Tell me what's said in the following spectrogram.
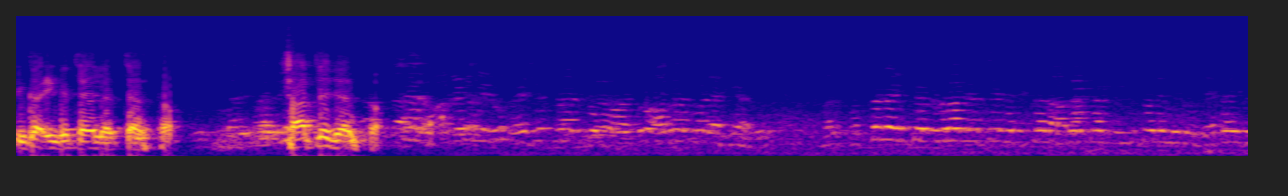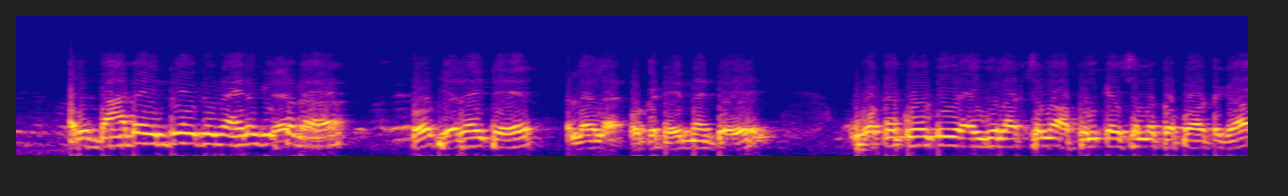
ఇంకా ఇంకా చేయలేదు చేస్తాం. షార్ట్లీ చేస్తాం ఆల్రెడీ మీరు రేషన్ కార్డుతో పాటు ఆధార్ కార్డు అడిగారు మరి కొత్తగా ఇంకా వివరాలు ఎంత సేకరిస్తారు ఆధార్ కార్డు ఇంటితోనే మీరు డేటా ఎంట్రీ చేస్తున్నారు అరే డాటా ఎంట్రీ అవుతుంది ఆయనకి ఇష్టమే ఏదైతే లేలే ఒకటి ఏంటంటే ఒక కోటి ఐదు లక్షల అప్లికేషన్లతో పాటుగా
